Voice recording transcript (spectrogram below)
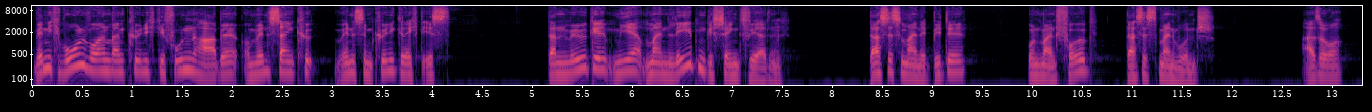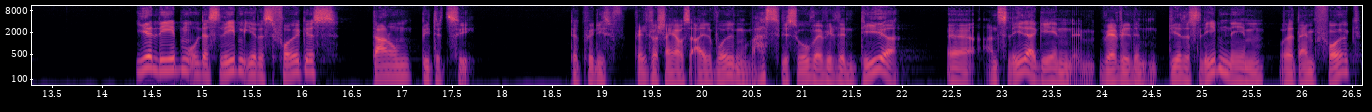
wenn ich Wohlwollen beim König gefunden habe und wenn es, sein, wenn es dem König ist, dann möge mir mein Leben geschenkt werden. Das ist meine Bitte und mein Volk, das ist mein Wunsch. Also ihr Leben und das Leben ihres Volkes, darum bittet sie. Der König fällt wahrscheinlich aus allen Wolken. Was? Wieso? Wer will denn dir äh, ans Leder gehen? Wer will denn dir das Leben nehmen oder deinem Volk?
